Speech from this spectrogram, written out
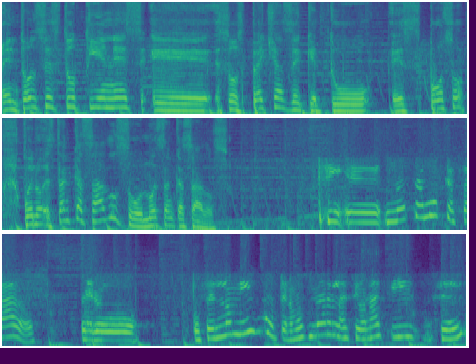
Entonces tú tienes eh, sospechas de que tu esposo, bueno, ¿están casados o no están casados? Sí, eh, no estamos casados, pero pues es lo mismo, tenemos una relación así, sí.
